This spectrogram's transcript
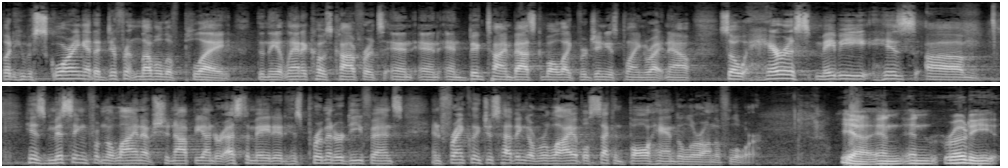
but he was scoring at a different level of play than the Atlantic Coast Conference and, and, and big time basketball like Virginia is playing right now. So Harris, maybe his. Um, his missing from the lineup should not be underestimated, his perimeter defense, and frankly, just having a reliable second ball handler on the floor. Yeah, and, and Rohde,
